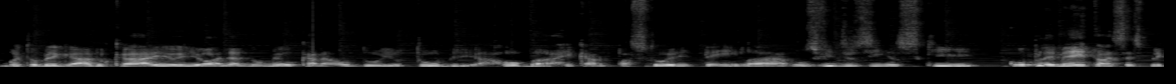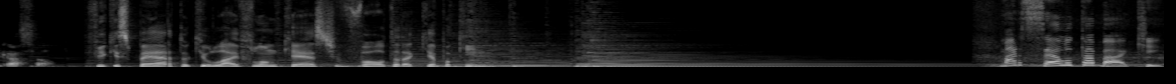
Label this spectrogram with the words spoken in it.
Muito obrigado, Caio. E olha, no meu canal do YouTube, arroba Ricardo Pastore, tem lá uns videozinhos que complementam essa explicação. Fique esperto que o Lifelong Cast volta daqui a pouquinho. Marcelo Tabaque,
